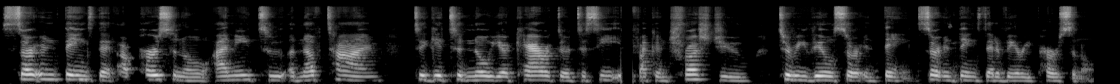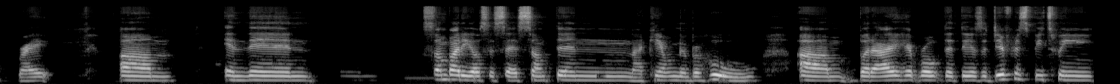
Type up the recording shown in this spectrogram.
certain things that are personal, I need to enough time to get to know your character to see if I can trust you to reveal certain things, certain things that are very personal, right? Um, and then somebody else has said something i can't remember who um, but i had wrote that there's a difference between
